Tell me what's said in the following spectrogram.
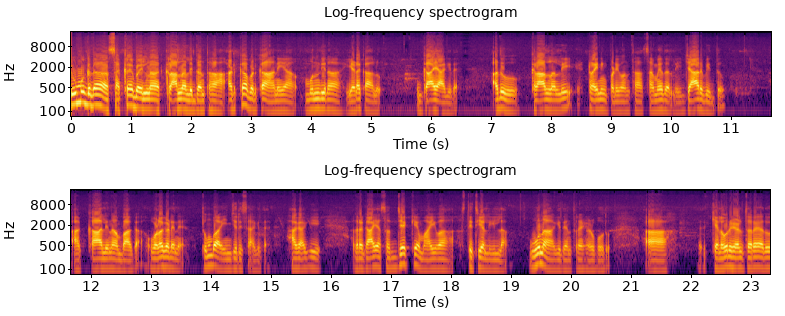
ಶಿವಮೊಗ್ಗದ ಸಕ್ಕರೆ ಬೈಲಿನ ಕ್ರಾಲ್ನಲ್ಲಿದ್ದಂತಹ ಅಡ್ಕ ಬಡ್ಕ ಆನೆಯ ಮುಂದಿನ ಎಡಕಾಲು ಗಾಯ ಆಗಿದೆ. ಅದು ಕ್ರಾಲ್ನಲ್ಲಿ ಟ್ರೈನಿಂಗ್ ಪಡೆಯುವಂತಹ ಸಮಯದಲ್ಲಿ ಜಾರು ಬಿದ್ದು, ಆ ಕಾಲಿನ ಭಾಗ ಒಳಗಡೆನೆ ತುಂಬ ಇಂಜುರೀಸ್ ಆಗಿದೆ. ಹಾಗಾಗಿ ಅದರ ಗಾಯ ಸದ್ಯಕ್ಕೆ ಮಾಯುವ ಸ್ಥಿತಿಯಲ್ಲಿ ಇಲ್ಲ. ಊನ ಆಗಿದೆ ಅಂತಲೇ ಹೇಳ್ಬೋದು. ಕೆಲವರು ಹೇಳ್ತಾರೆ ಅದು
